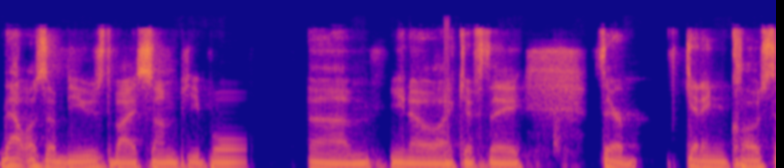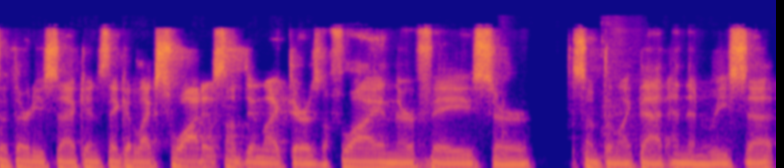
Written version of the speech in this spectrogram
that was abused by some people. Um, you know, like if they if they're getting close to 30 seconds, they could like swat at something like there's a fly in their face or something like that and then reset.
